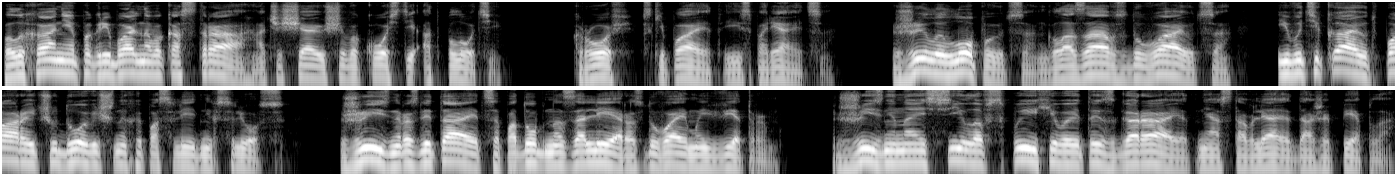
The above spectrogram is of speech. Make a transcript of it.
Полыхание погребального костра, очищающего кости от плоти. Кровь вскипает и испаряется. Жилы лопаются, глаза вздуваются и вытекают парой чудовищных и последних слез. Жизнь разлетается, подобно зале, раздуваемой ветром. Жизненная сила вспыхивает и сгорает, не оставляя даже пепла.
